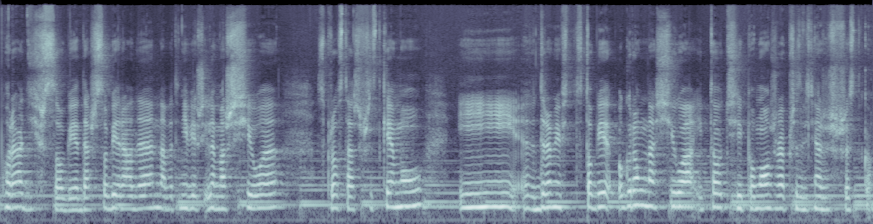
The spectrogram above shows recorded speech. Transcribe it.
poradzisz sobie, dasz sobie radę, nawet nie wiesz ile masz siły, sprostasz wszystkiemu i drzemie w tobie ogromna siła i to ci pomoże, przezwyciężysz wszystko.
